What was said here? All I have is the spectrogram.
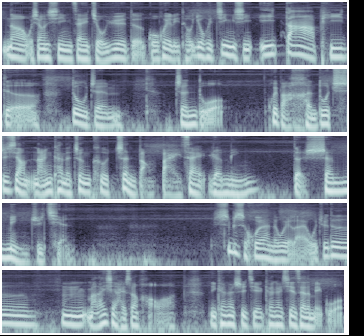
那我相信在九月的国会里头，又会进行一大批的斗争、争夺，会把很多吃相难看的政客、政党摆在人民的生命之前。是不是灰暗的未来？我觉得，嗯，马来西亚还算好啊。你看看世界，看看现在的美国。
